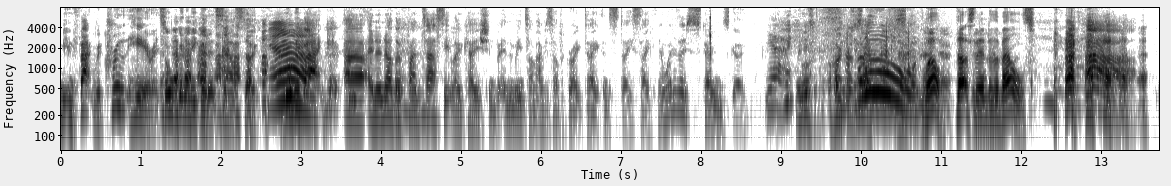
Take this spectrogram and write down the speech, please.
In fact, recruit here. It's all going to be good at South Stoke. We'll be back uh, in another fantastic location. But in the meantime, have yourself a great day and stay safe. Now, where do those scones go? Yeah. We Well, that's the end of the bells.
